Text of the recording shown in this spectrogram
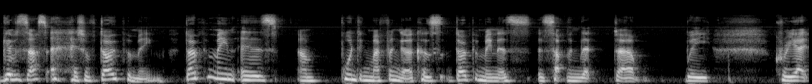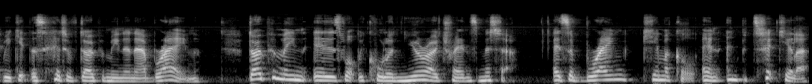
gives us a hit of dopamine. Dopamine is, I'm pointing my finger because dopamine is, is something that uh, we create. We get this hit of dopamine in our brain. Dopamine is what we call a neurotransmitter. It's a brain chemical, and in particular,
